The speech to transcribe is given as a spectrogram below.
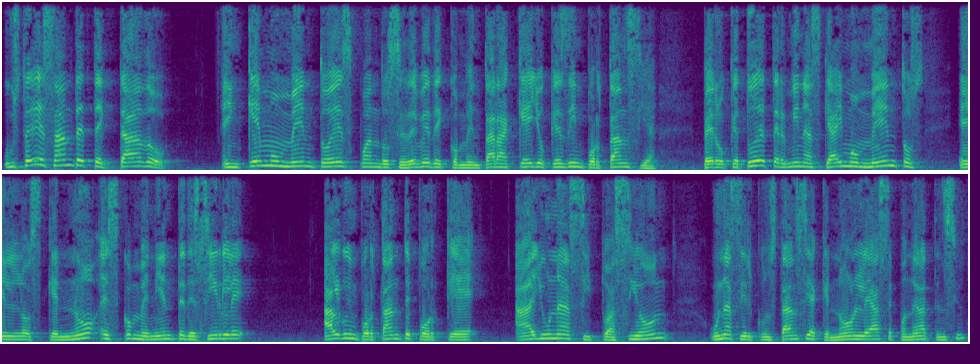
¿ustedes han detectado en qué momento es cuando se debe de comentar aquello que es de importancia, pero que tú determinas que hay momentos en los que no es conveniente decirle algo importante porque hay una situación, una circunstancia que no le hace poner atención?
